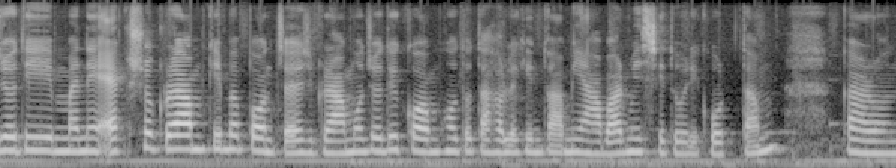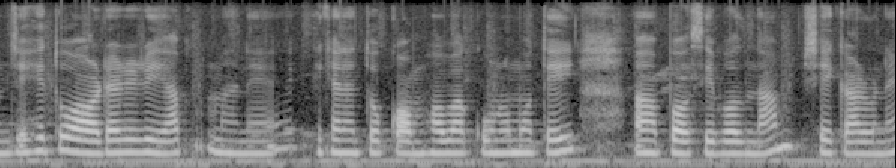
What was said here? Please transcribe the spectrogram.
যদি মানে একশো গ্রাম কিংবা পঞ্চাশ গ্রামও যদি কম হতো, তাহলে কিন্তু আমি আবার মিষ্টি তৈরি করতাম। কারণ যেহেতু অর্ডারের অ্যাপ মানে এখানে তো কম হওয়া কোনো মতেই পসিবল না সেই কারণে।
